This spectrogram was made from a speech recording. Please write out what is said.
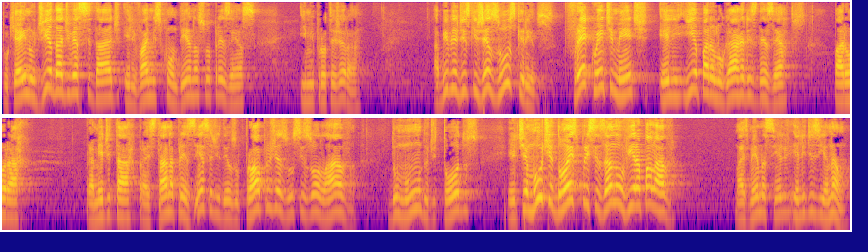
Porque aí no dia da adversidade, ele vai me esconder na sua presença e me protegerá. A Bíblia diz que Jesus, queridos, frequentemente ele ia para lugares desertos para orar, para meditar, para estar na presença de Deus. O próprio Jesus se isolava do mundo, de todos. Ele tinha multidões precisando ouvir a palavra. Mas mesmo assim ele, ele dizia: não,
